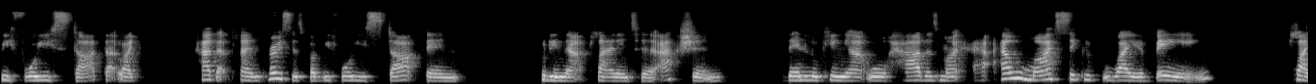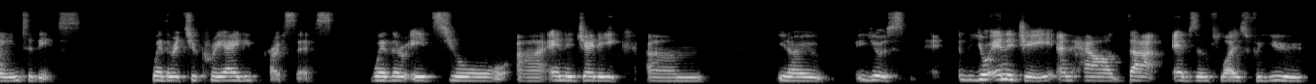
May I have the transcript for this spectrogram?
before you start that, like have that plan process, but before you start then putting that plan into action, then looking at well, how does my how will my cyclical way of being play into this? Whether it's your creative process, whether it's your uh, energetic, um, you know, your your energy and how that ebbs and flows for you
